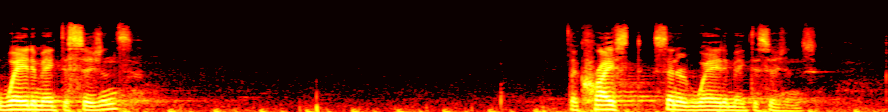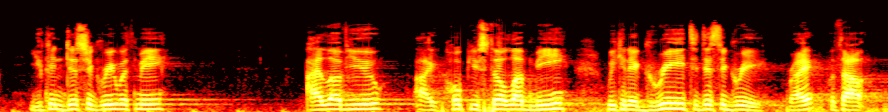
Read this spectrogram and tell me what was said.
way to make decisions. The Christ centered way to make decisions. You can disagree with me. I love you. I hope you still love me. We can agree to disagree, right? Without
